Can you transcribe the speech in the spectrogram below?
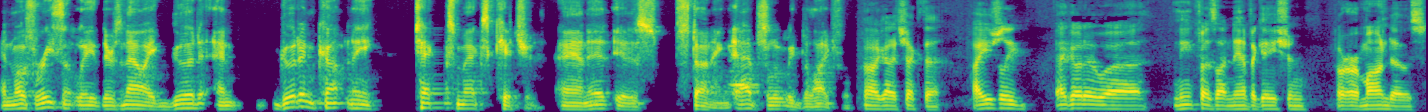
And most recently, there's now a Goode and Goode and Company Tex-Mex kitchen, and it is stunning, absolutely delightful. oh, I got to check that. I usually I go to uh, Ninfa's on Navigation or Armando's.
